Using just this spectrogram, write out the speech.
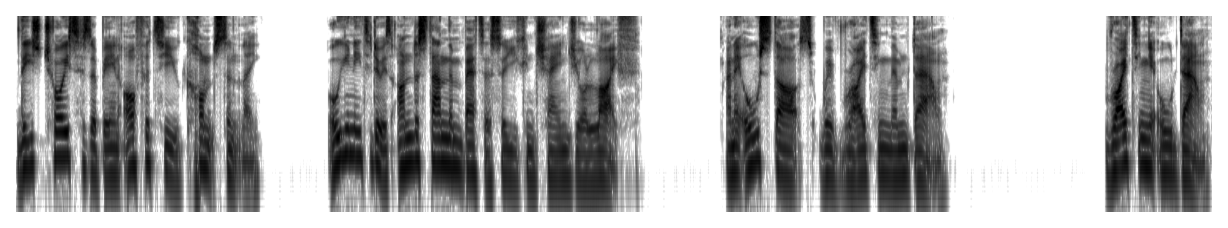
These choices are being offered to you constantly. All you need to do is understand them better so you can change your life. And it all starts with writing them down writing it all down.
